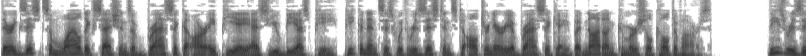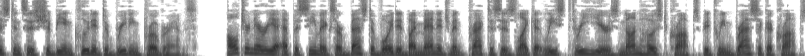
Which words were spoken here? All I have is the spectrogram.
There exist some wild accessions of Brassica rapasubsp, pekinensis with resistance to Alternaria brassicae but not on commercial cultivars. These resistances should be included to breeding programs. Alternaria epicemax are best avoided by management practices like at least three years non-host crops between brassica crops,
